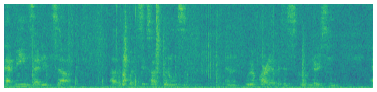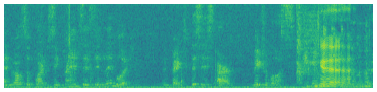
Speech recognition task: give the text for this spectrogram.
that means that it's, uh, uh, what, six hospitals? And we're part of it as School of Nursing. And we're also part of St. Francis in Lynwood. In fact, this is our major boss.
